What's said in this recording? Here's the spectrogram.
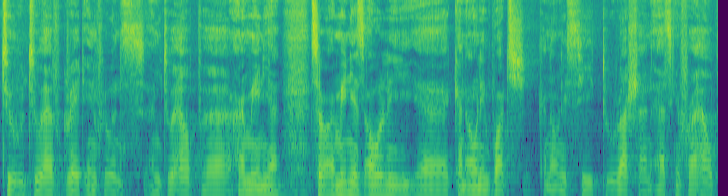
to to have great influence and to help uh, Armenia. So Armenia only uh, can only watch, can only see to Russia and asking for help.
